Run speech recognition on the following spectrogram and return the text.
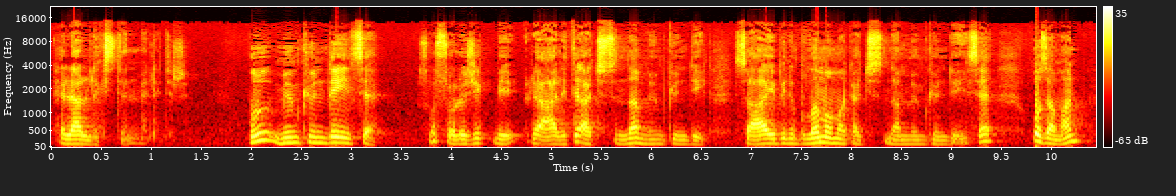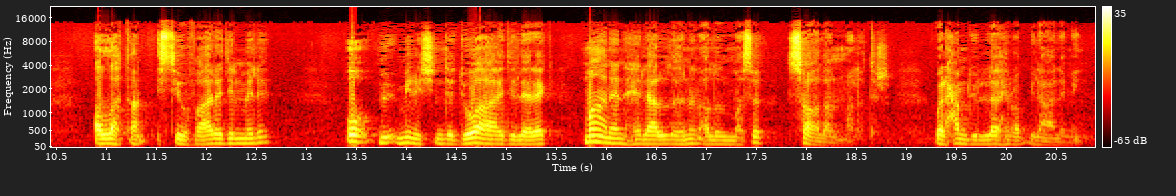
helallik istenmelidir. Bu mümkün değilse, sosyolojik bir realite açısından mümkün değil, sahibini bulamamak açısından mümkün değilse, o zaman Allah'tan istiğfar edilmeli, o mümin içinde dua edilerek manen helallığının alınması sağlanmalıdır. Velhamdülillahi Rabbil Alemin.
